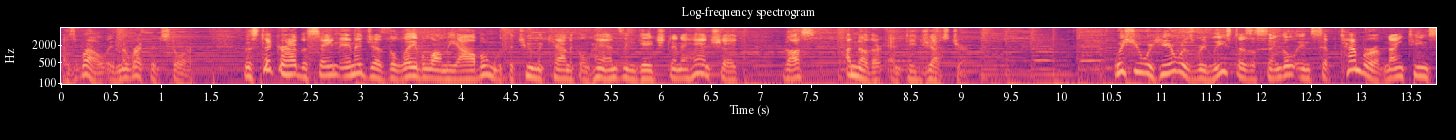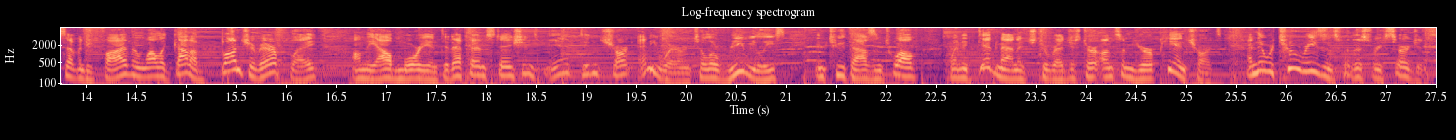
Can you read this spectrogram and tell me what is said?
as well in the record store. The sticker had the same image as the label on the album with the two mechanical hands engaged in a handshake, thus, another empty gesture. Wish You Were Here was released as a single in September of 1975, and while it got a bunch of airplay on the album oriented FM stations, it didn't chart anywhere until a re release in 2012 when it did manage to register on some European charts. And there were two reasons for this resurgence.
